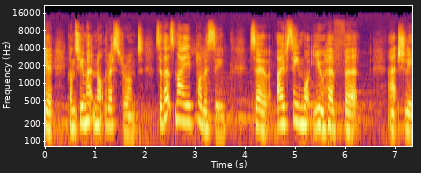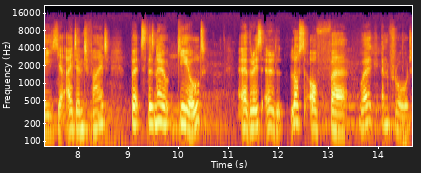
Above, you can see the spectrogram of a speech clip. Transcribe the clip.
uh, consumer, not the restaurant. So that's my policy. So I've seen what you have uh, actually uh, identified, but there's no guild. Uh, there is a loss of uh, work and fraud.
